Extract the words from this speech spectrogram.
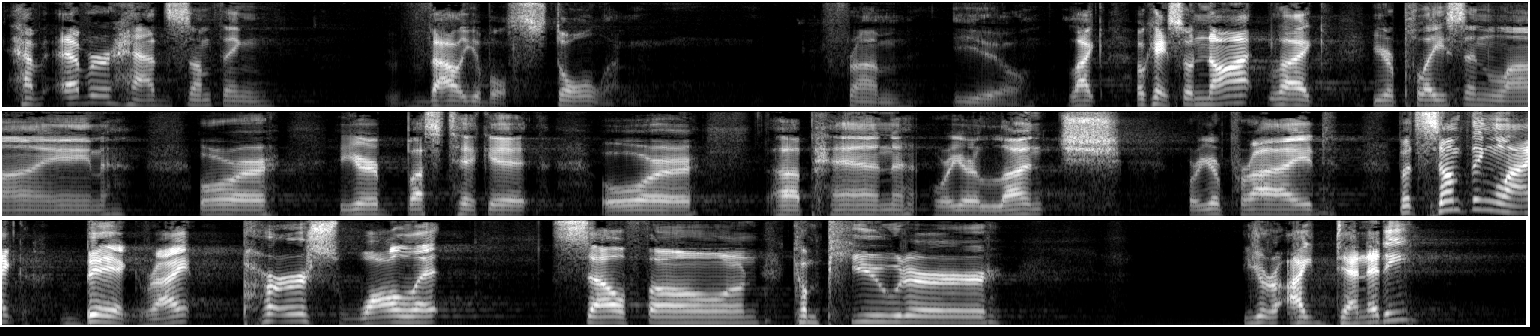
have ever had something valuable stolen from you? Like, okay, so not like your place in line or your bus ticket or a pen or your lunch or your pride, but something like big, right? Purse, wallet, cell phone, computer, your identity.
